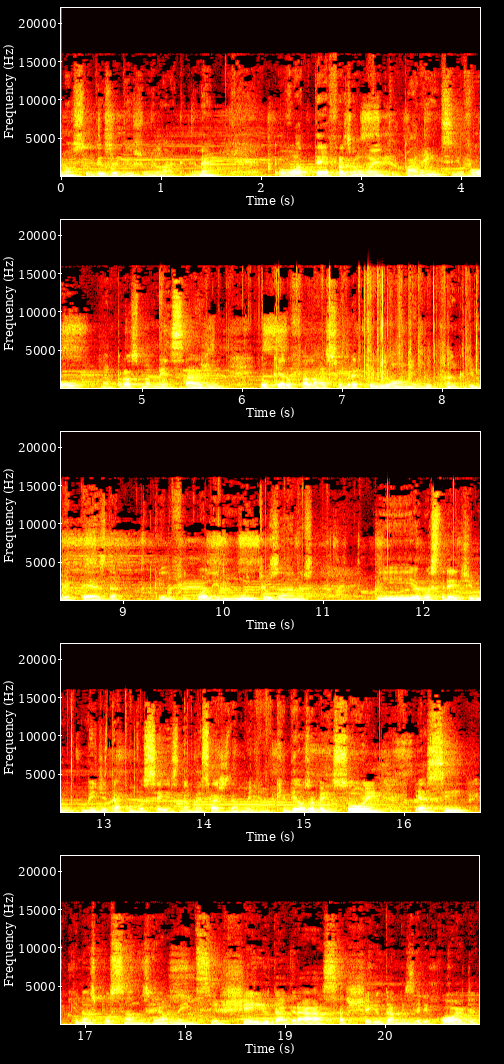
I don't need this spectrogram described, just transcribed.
nosso Deus é Deus de milagre, né? Eu vou até fazer um entre parênteses e vou, na próxima mensagem, eu quero falar sobre aquele homem do tanque de Bethesda, que ele ficou ali muitos anos. E eu gostaria de meditar com vocês na mensagem da manhã. Que Deus abençoe e assim que nós possamos realmente ser cheio da graça, cheio da misericórdia,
